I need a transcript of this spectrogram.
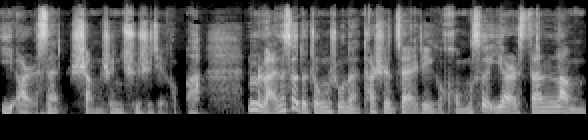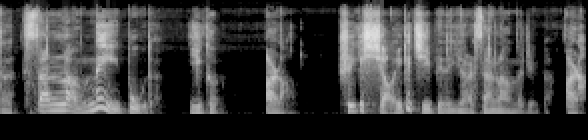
一二三上升趋势结构啊。那么蓝色的中枢呢，它是在这个红色一二三浪的三浪内部的一个二浪，是一个小一个级别的一二三浪的这个二浪。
